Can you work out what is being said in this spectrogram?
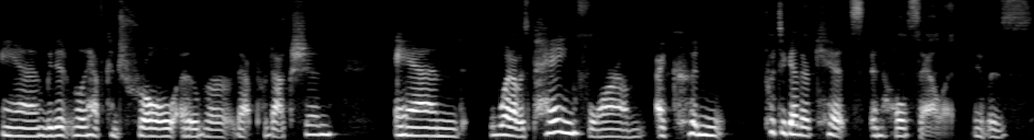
and we didn't really have control over that production. And what I was paying for them, I couldn't put together kits and wholesale it. It was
